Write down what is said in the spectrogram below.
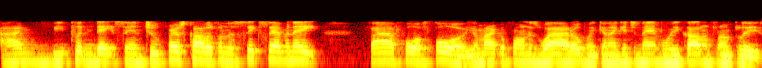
I'm be putting dates in too. First caller from the six seven eight 544. Your microphone is wide open. Can I get your name and where you're calling from, please?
